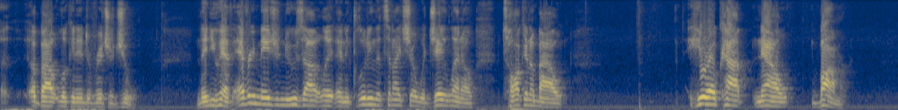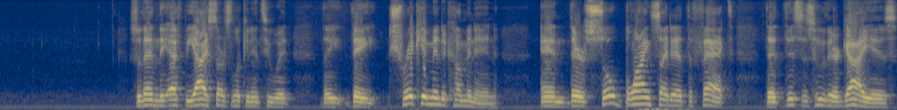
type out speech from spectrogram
uh, about looking into Richard Jewell. then you have every major news outlet, and including the Tonight Show with Jay Leno, talking about hero cop now bomber. So then the FBI starts looking into it. They they trick him into coming in, and they're so blindsided at the fact that this is who their guy is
